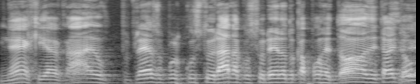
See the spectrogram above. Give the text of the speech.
né, que, ah, eu prezo por costurar na costureira do Capão Redondo e tal. Então,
